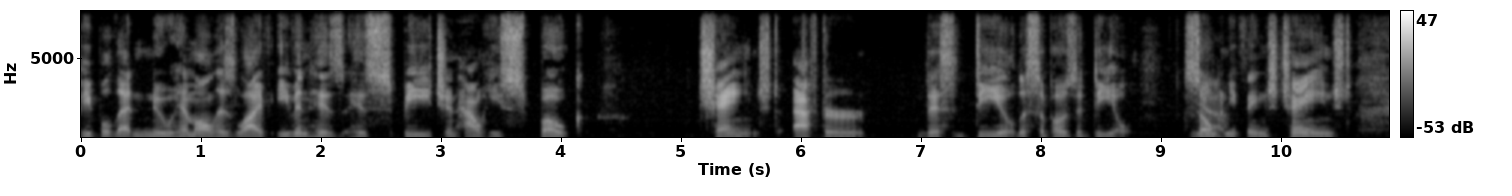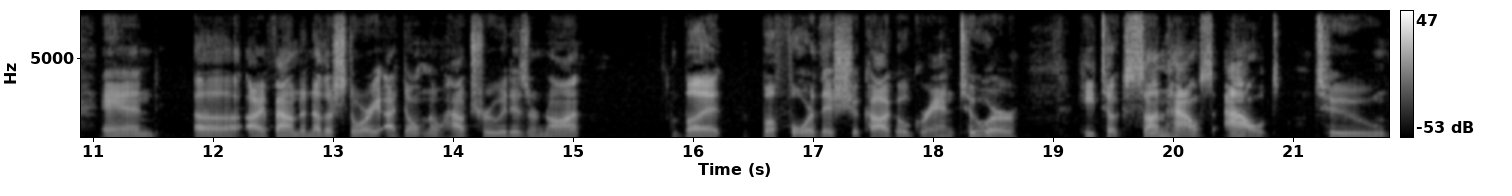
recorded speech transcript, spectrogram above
people that knew him all his life. Even his his speech and how he spoke changed after this deal, this supposed deal. So Yeah. many things changed, and uh, I found another story. I don't know how true it is or not, but before this Chicago Grand Tour, he took Son House out to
